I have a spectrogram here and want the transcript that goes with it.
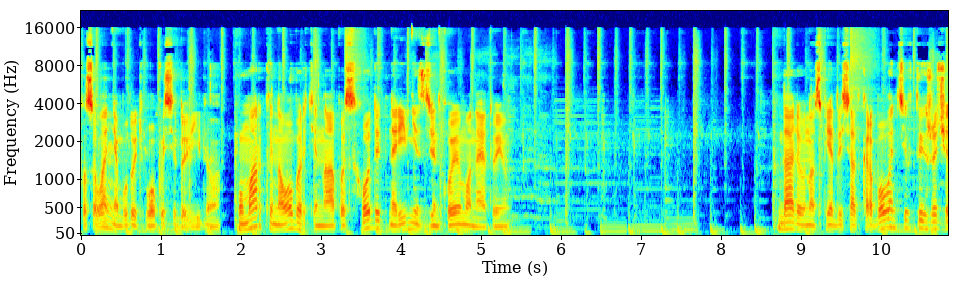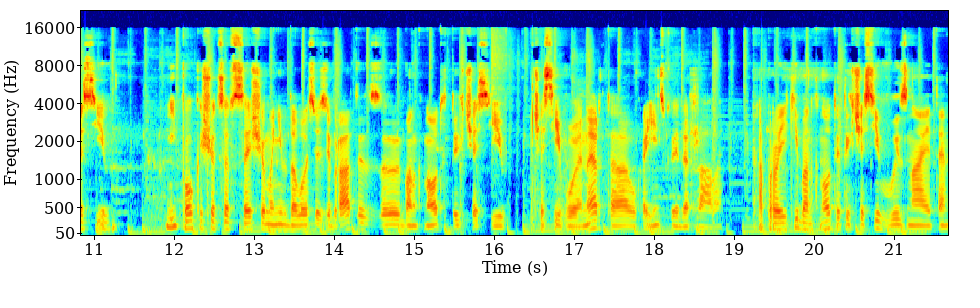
посилання будуть в описі до відео. У марки на оберті напис ходить на рівні з дзвінкою монетою. Далі у нас 50 карбованців тих же часів. І поки що це все, що мені вдалося зібрати з банкнот тих часів, часів УНР та Української держави. А про які банкноти тих часів ви знаєте,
